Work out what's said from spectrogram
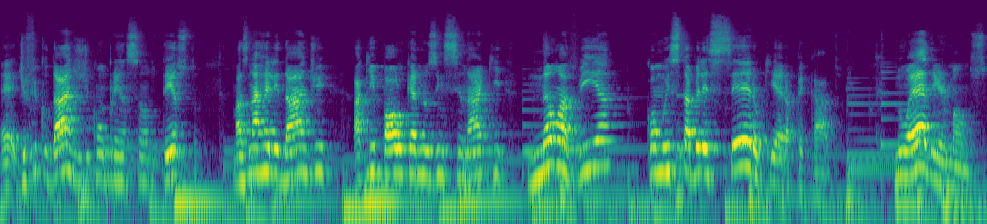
é, dificuldade de compreensão do texto, mas na realidade, aqui Paulo quer nos ensinar que não havia como estabelecer o que era pecado. No Éden, irmãos,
